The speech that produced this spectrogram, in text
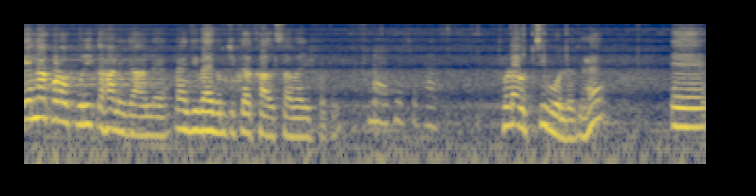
ਇਹਨਾਂ ਕੋਲੋਂ ਪੂਰੀ ਕਹਾਣੀ ਜਾਣਦੇ ਹਾਂ। ਭੈਣ ਜੀ ਵਾਹਿਗੁਰੂ ਜੀ ਕਾ ਖਾਲਸਾ ਵਾਹਿਗੁਰੂ ਜੀ ਕੀ ਫਤਿਹ। ਥੋੜਾ ਉੱਚੀ ਬੋਲੋ ਜੀ ਹੈ। ਇਹ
